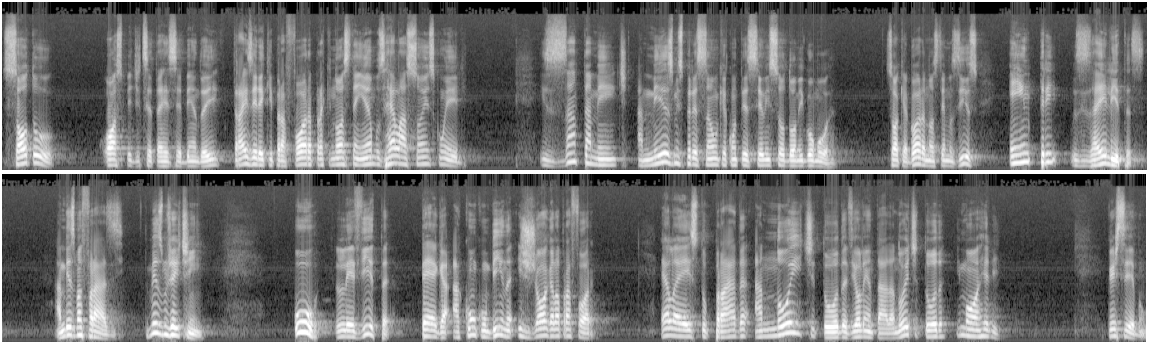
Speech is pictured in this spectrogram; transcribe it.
solta o hóspede que você está recebendo aí, traz ele aqui para fora para que nós tenhamos relações com ele. Exatamente a mesma expressão que aconteceu em Sodoma e Gomorra. Só que agora nós temos isso entre os israelitas. A mesma frase, do mesmo jeitinho. O levita pega a concubina e joga ela para fora. Ela é estuprada a noite toda, violentada a noite toda e morre ali. Percebam,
